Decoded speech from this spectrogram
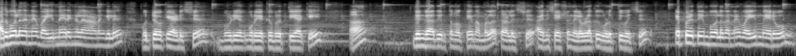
അതുപോലെ തന്നെ വൈകുന്നേരങ്ങളിലാണെങ്കിൽ മുറ്റമൊക്കെ അടിച്ച് മുറി മുറിയൊക്കെ വൃത്തിയാക്കി ആ ഗംഗാതീർത്ഥമൊക്കെ നമ്മൾ തളിച്ച് അതിനുശേഷം നിലവിളക്ക് കൊളുത്തി വെച്ച് എപ്പോഴത്തെയും പോലെ തന്നെ വൈകുന്നേരവും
